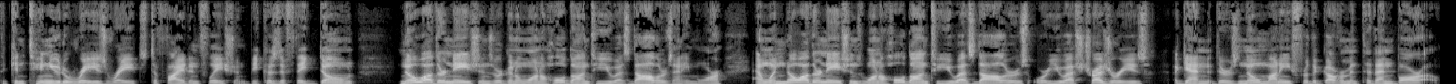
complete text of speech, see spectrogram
to continue to raise rates to fight inflation. Because if they don't, no other nations are going to want to hold on to US dollars anymore. And when no other nations want to hold on to US dollars or US treasuries, again, there's no money for the government to then borrow.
